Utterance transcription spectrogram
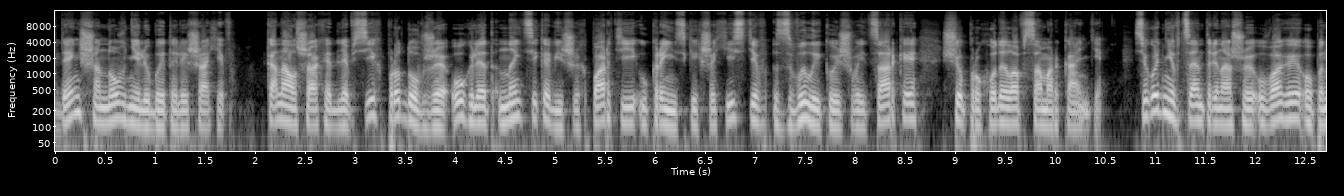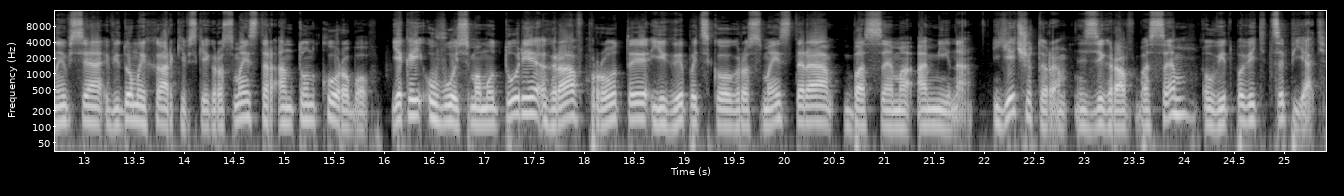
день, шановні любителі шахів. Канал Шахи для всіх продовжує огляд найцікавіших партій українських шахістів з великої швейцарки, що проходила в Самарканді. Сьогодні в центрі нашої уваги опинився відомий харківський гросмейстер Антон Коробов, який у восьмому турі грав проти єгипетського гросмейстера Басема Аміна. Є4 зіграв Басем у відповідь С5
